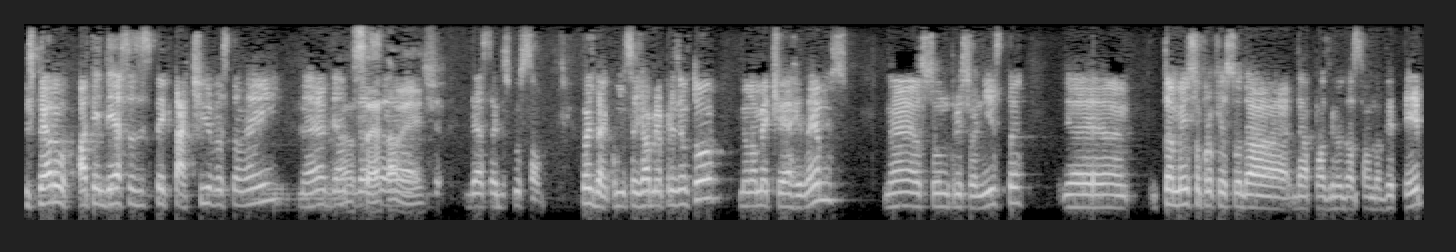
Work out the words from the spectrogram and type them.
espero atender essas expectativas também, né? Dentro dessa, dessa discussão. Pois bem, como você já me apresentou, meu nome é Thierry Lemos, né? Eu sou nutricionista, é, também sou professor da, da pós-graduação da VP,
